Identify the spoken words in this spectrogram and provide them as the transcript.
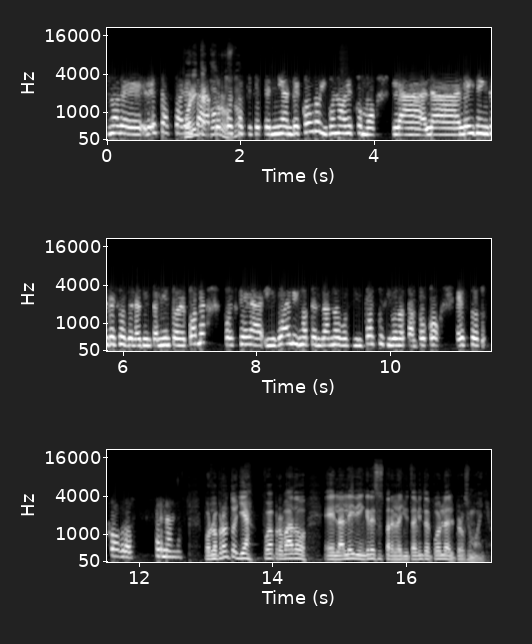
nueve, estas 40, propuestas que se tenían de cobro y bueno, es como la, la ley de ingresos del Ayuntamiento de Puebla, pues queda igual y no tendrá nuevos impuestos y bueno, tampoco estos cobros. Fernando. Por lo pronto ya fue aprobado eh, la ley de ingresos para el Ayuntamiento de Puebla del próximo año.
